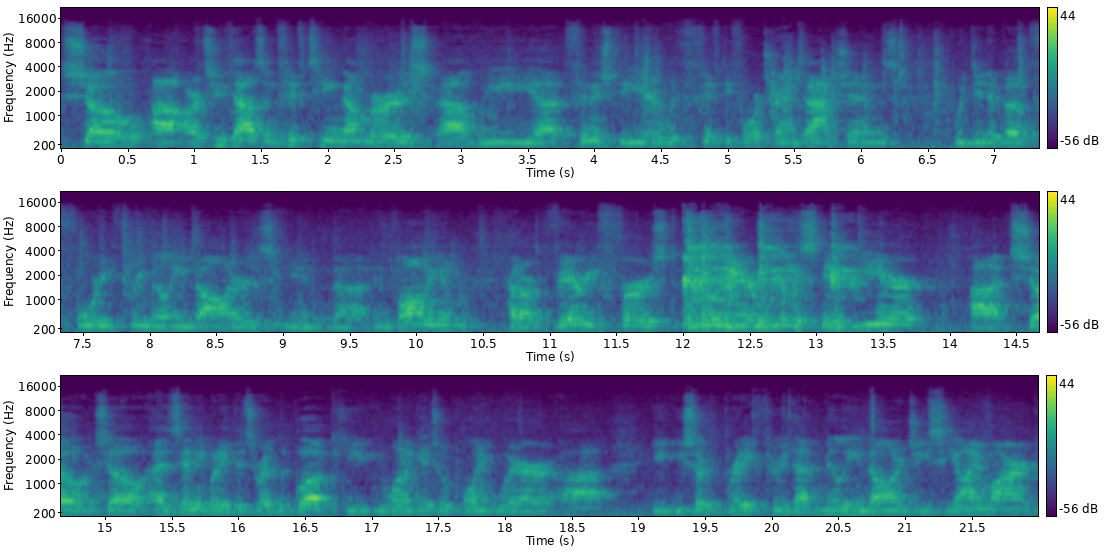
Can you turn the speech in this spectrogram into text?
So uh, our 2015 numbers, uh, we uh, finished the year with 54 transactions. We did about $43 million in, in volume, had our very first millionaire real estate year. Uh, So, so as anybody that's read the book, you, you want to get to a point where uh, you, you sort of break through that million dollar GCI mark.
